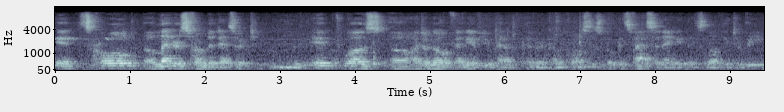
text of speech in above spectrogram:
It's called uh, Letters from the Desert. It was, uh, I don't know if any of you have ever come across this book. It's fascinating. It's lovely to read.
